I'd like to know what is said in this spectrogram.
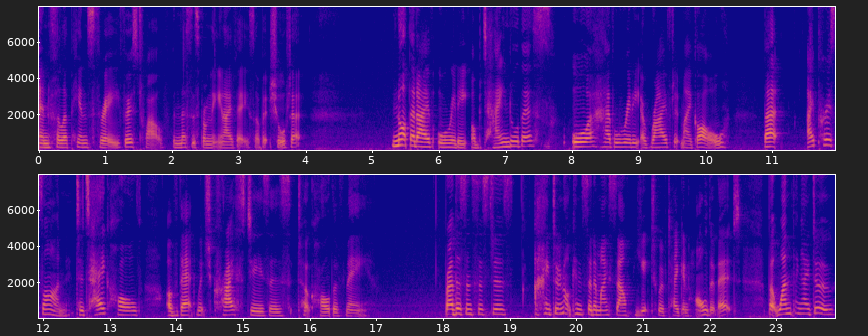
in Philippians 3, verse 12, and this is from the NIV, so a bit shorter. Not that I have already obtained all this or have already arrived at my goal, but I press on to take hold of that which Christ Jesus took hold of me. Brothers and sisters, I do not consider myself yet to have taken hold of it, but one thing I do,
